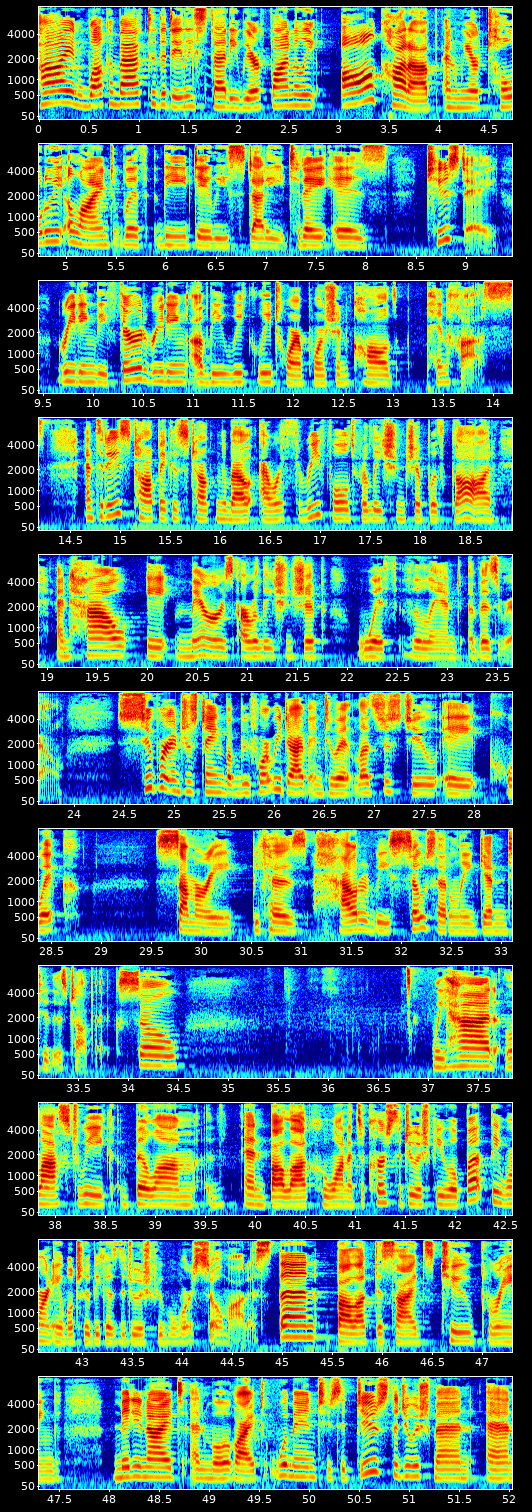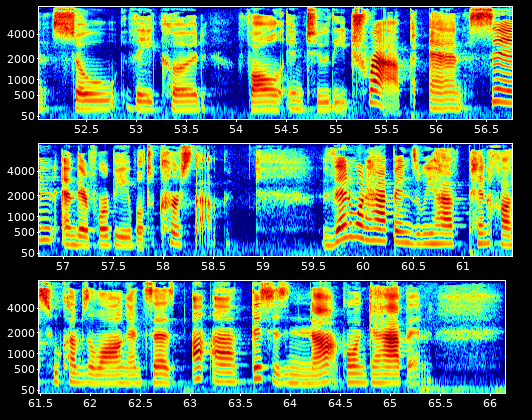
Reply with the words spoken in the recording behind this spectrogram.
Hi, and welcome back to the daily study. We are finally all caught up and we are totally aligned with the daily study. Today is Tuesday, reading the third reading of the weekly Torah portion called Pinchas. And today's topic is talking about our threefold relationship with God and how it mirrors our relationship with the land of Israel. Super interesting, but before we dive into it, let's just do a quick summary because how did we so suddenly get into this topic? So, we had last week Bilam and Balak who wanted to curse the Jewish people, but they weren't able to because the Jewish people were so modest. Then Balak decides to bring Midianite and Moabite women to seduce the Jewish men, and so they could fall into the trap and sin and therefore be able to curse them. Then what happens? We have Pinchas who comes along and says, uh uh-uh, uh this is not going to happen.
